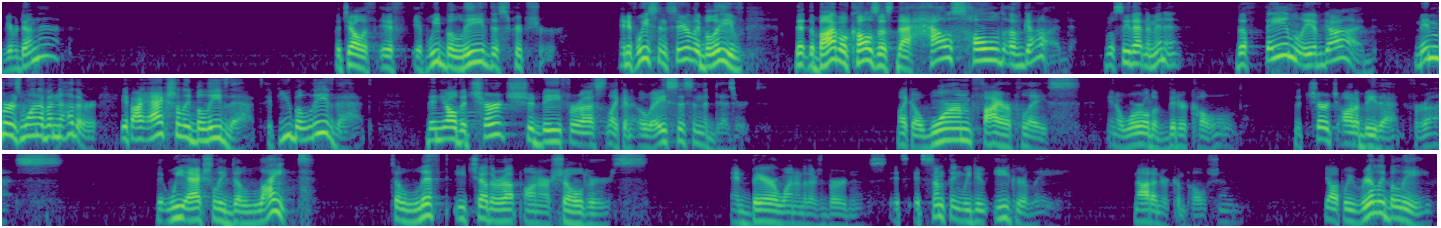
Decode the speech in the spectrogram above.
Have you ever done that? But, y'all, if, if, if we believe the scripture, and if we sincerely believe that the Bible calls us the household of God, we'll see that in a minute, the family of God, members one of another. If I actually believe that, if you believe that, then, y'all, the church should be for us like an oasis in the desert, like a warm fireplace in a world of bitter cold. The church ought to be that for us. That we actually delight to lift each other up on our shoulders and bear one another's burdens. It's, it's something we do eagerly, not under compulsion. Y'all, if we really believe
